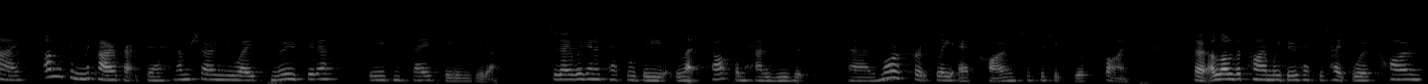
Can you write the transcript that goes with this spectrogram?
Hi, I'm Kim the chiropractor and I'm showing you ways to move better so you can stay feeling better. Today we're going to tackle the laptop and how to use it um, more correctly at home to protect your spine. So a lot of the time we do have to take work home.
